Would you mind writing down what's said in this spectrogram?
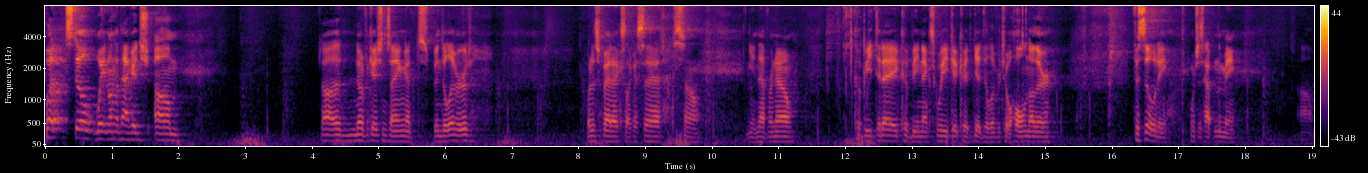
But still waiting on the package. Um, uh, notification saying it's been delivered. But it's FedEx, like I said, so you never know. Be today, it could be next week, it could get delivered to a whole nother facility, which has happened to me. Um,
